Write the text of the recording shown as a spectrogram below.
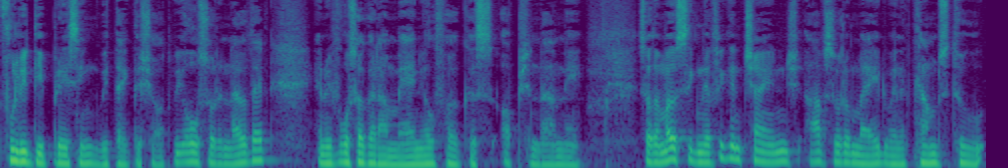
fully depressing, we take the shot. We all sort of know that. And we've also got our manual focus option down there. So the most significant change I've sort of made when it comes to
